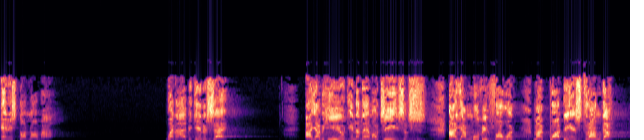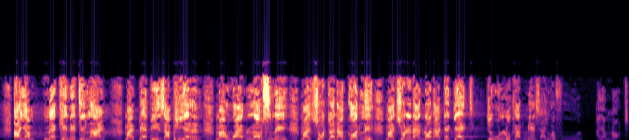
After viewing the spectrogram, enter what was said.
It is not normal. When I begin to say, I am healed in the name of Jesus. I am moving forward. My body is stronger. I am making it in life. My baby is appearing. My wife loves me. My children are godly. My children are known at the gate. You will look at me and say, Are you a fool? I am not.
